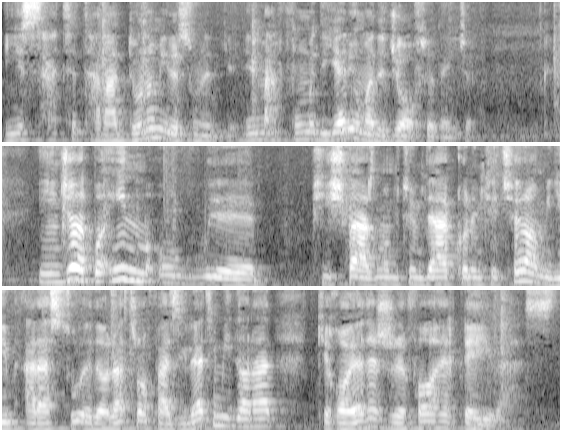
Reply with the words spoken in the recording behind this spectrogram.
این یه سطح تمدن رو میرسونه دیگه. این مفهوم دیگری اومده جا افتاده اینجا. اینجا با این پیشفرض ما می‌تونیم درک کنیم که چرا میگیم ارسطو عدالت را فضیلتی می‌داند که قایتش رفاه غیر است.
